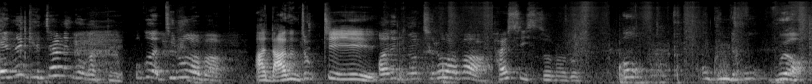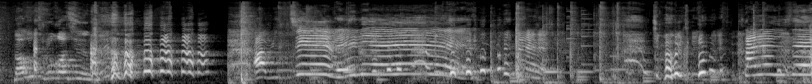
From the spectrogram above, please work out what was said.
애는 괜찮은 것 같아. 호구야 들어와 봐. 아 나는 좁지. 아니 너 들어와 봐. 할수 있어 너도. 어? 어 근데 어 뭐야? 나도 들어가지는데? 아 미치 레이니! 살려주세요!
